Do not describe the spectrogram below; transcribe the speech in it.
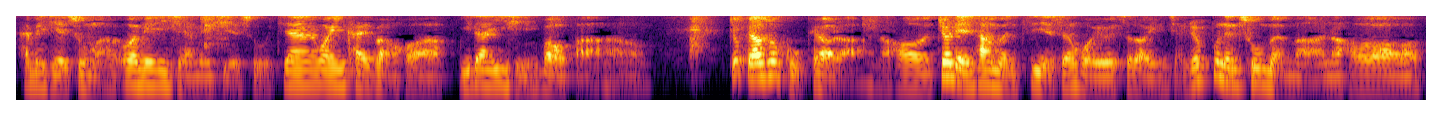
还没结束嘛，外面疫情还没结束，既然万一开放的话，一旦疫情爆发，然后就不要说股票了，然后就连他们自己的生活也会受到影响，就不能出门嘛，然后。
